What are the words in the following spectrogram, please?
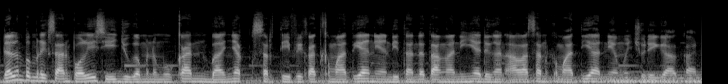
Dalam pemeriksaan polisi juga menemukan banyak sertifikat kematian yang ditandatanganinya dengan alasan kematian yang mencurigakan.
